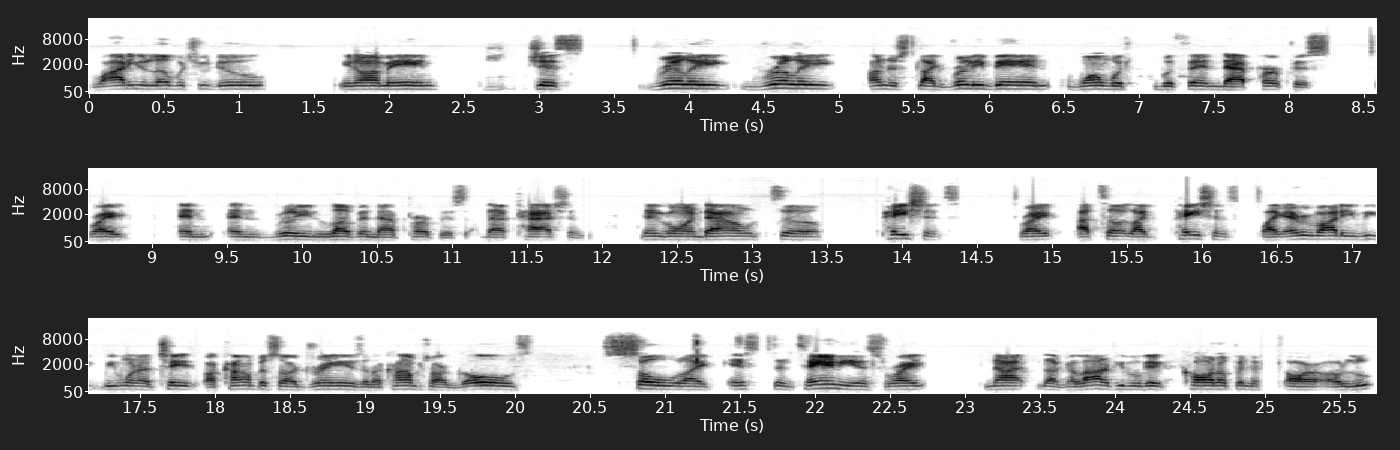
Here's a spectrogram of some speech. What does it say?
Why do you love what you do? You know what I mean? Just really, really under like really being one with within that purpose, right? And and really loving that purpose, that passion. Then going down to patience, right? I tell like patience, like everybody, we, we want to chase, accomplish our dreams and accomplish our goals so like instantaneous, right? Not like a lot of people get caught up in the or, or lo-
